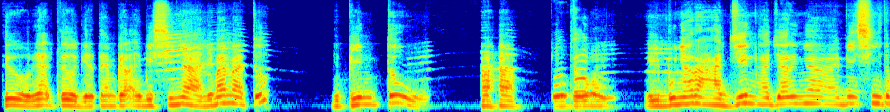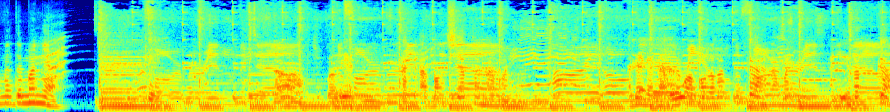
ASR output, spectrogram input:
Tuh, lihat tuh dia tempel ABC-nya. Di mana tuh? Di pintu. Pintu rumah. Ibunya rajin ngajarinya ABC teman-temannya. Oke. Nah, coba lihat nih. Kakak abang siapa namanya? Ada nggak tahu abang Raka namanya? Adik Raka.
